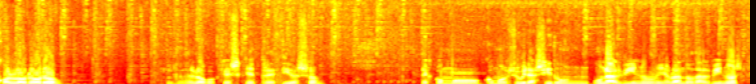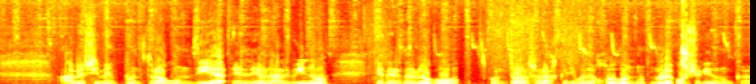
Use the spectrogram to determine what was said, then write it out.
color oro desde luego que es que es precioso. Es como, como si hubiera sido un, albino y hablando de albinos a ver si me encuentro algún día el león albino que desde luego con todas las horas que llevo de juego no, lo he conseguido nunca.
